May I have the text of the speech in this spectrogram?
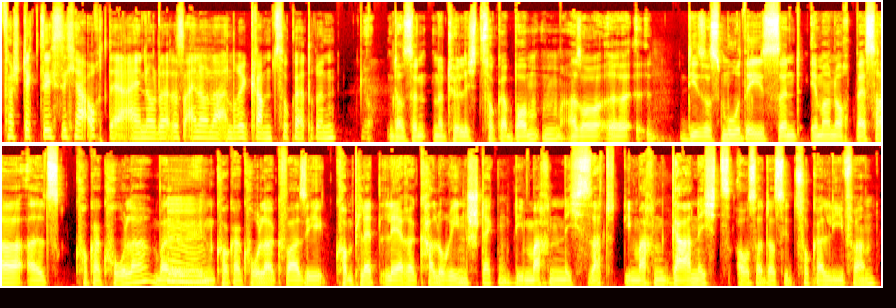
versteckt sich sicher auch der eine oder das eine oder andere Gramm Zucker drin. Das sind natürlich Zuckerbomben. Also äh, diese Smoothies sind immer noch besser als Coca-Cola, weil mhm. in Coca-Cola quasi komplett leere Kalorien stecken. Die machen nicht satt, die machen gar nichts, außer dass sie Zucker liefern.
